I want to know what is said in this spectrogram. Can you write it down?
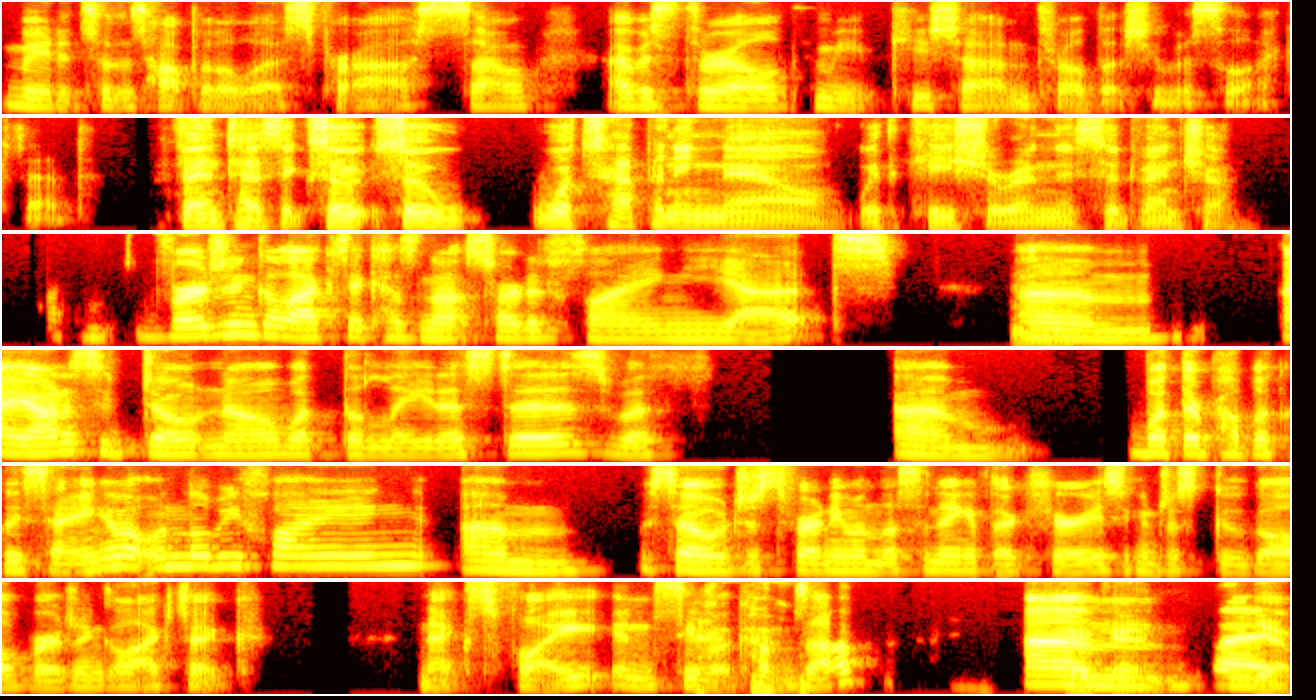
made it to the top of the list for us. So I was thrilled to meet Keisha and thrilled that she was selected. Fantastic. So so what's happening now with Keisha and this adventure? Virgin Galactic has not started flying yet. Mm-hmm. Um, I honestly don't know what the latest is with um what they're publicly saying about when they'll be flying. Um, so just for anyone listening, if they're curious, you can just Google Virgin Galactic next flight and see what comes up. Um, okay. but yeah.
